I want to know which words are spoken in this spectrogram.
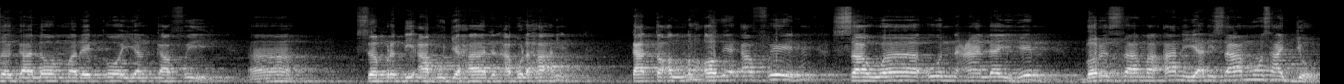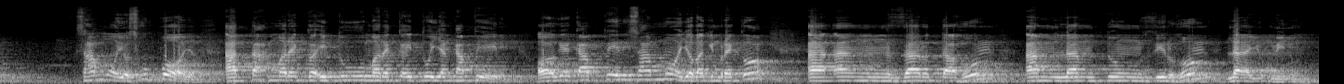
segala mereka yang kafir ha, seperti Abu Jahal dan Abu Lahab ni kata Allah orang kafir sawaun alaihim bersamaan yakni sama saja. Sama ya serupa je. Atas mereka itu mereka itu yang kafir ni. Orang kafir ni sama je bagi mereka. Anzartahum am lam tunzirhum la yu'minun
